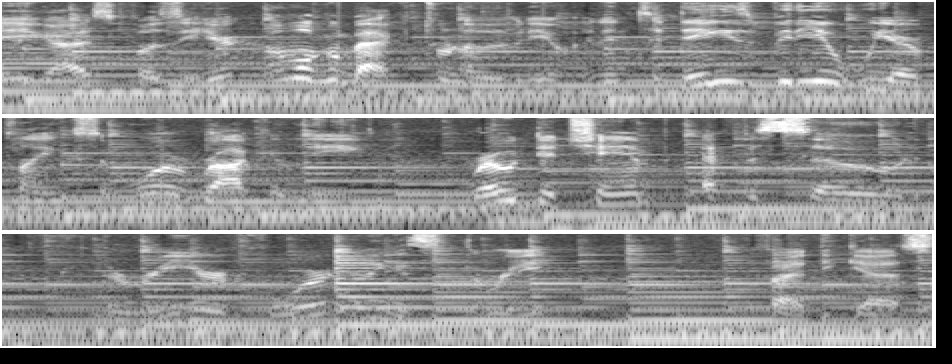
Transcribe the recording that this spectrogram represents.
Hey guys, Fuuzy here, and welcome back to another video. And in today's video, we are playing some more Rocket League Road to Champ episode 3 or 4? I think it's 3, if I had to guess.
